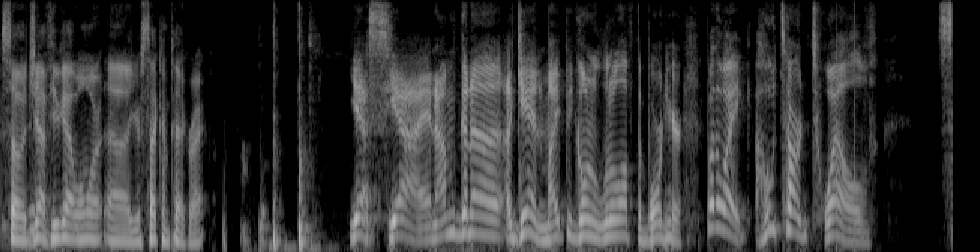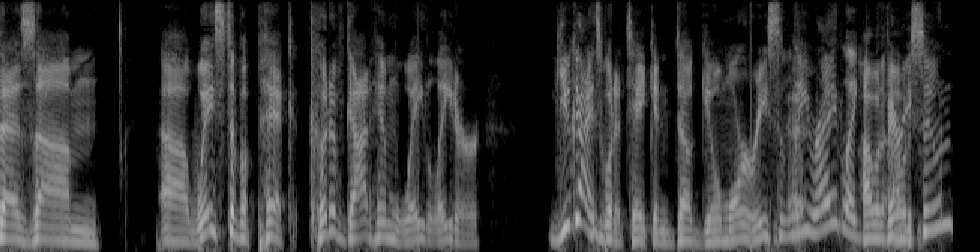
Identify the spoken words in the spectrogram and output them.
so Jeff, you got one more. Uh, your second pick, right? Yes, yeah, and I'm gonna again might be going a little off the board here. By the way, Hotard twelve says um, uh, waste of a pick could have got him way later. You guys would have taken Doug Gilmour recently, uh, right? Like I would, very I soon.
